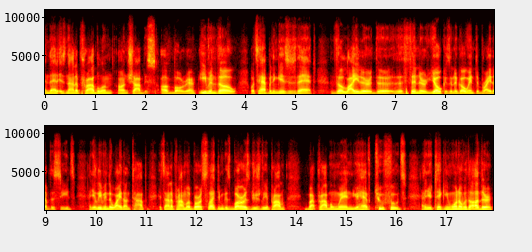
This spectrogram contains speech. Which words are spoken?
and that is not a problem on Shabbos of Borer, even though what's happening is is that the lighter, the the thinner yolk is going to go in to bright up the seeds, and you're leaving the white on top. It's not a problem of Borer selecting because Borer is usually a problem problem when you have two foods and you're taking one over the other.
